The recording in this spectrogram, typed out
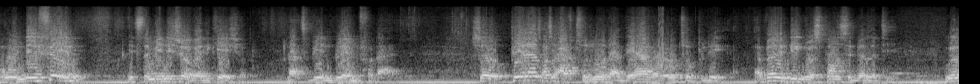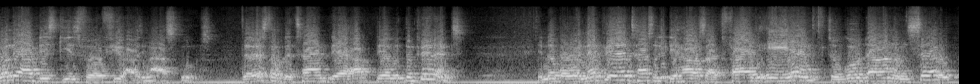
And when they fail, it's the Ministry of Education that's being blamed for that. So parents also have to know that they have a role to play, a very big responsibility. We only have these kids for a few hours in our schools. The rest of the time, they are out there with the parents. You know, but when a parent has to leave the house at 5 a.m. to go down and sell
